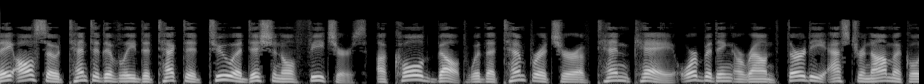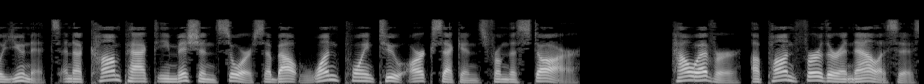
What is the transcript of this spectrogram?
they also tentatively detected two additional features, a cold belt with a temperature of 10 K orbiting around 30 astronomical units and a compact emission source about 1.2 arcseconds from the star. However, upon further analysis,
